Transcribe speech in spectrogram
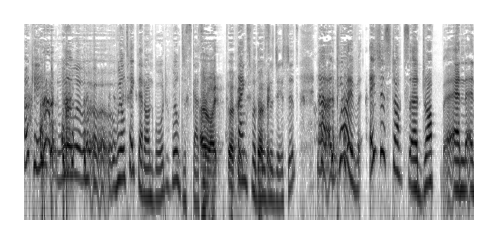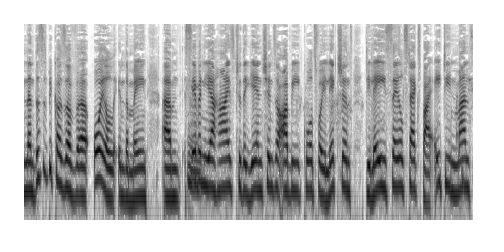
okay, we'll, we'll, we'll, take that on board. We'll discuss All it. right, perfect. Thanks for those perfect. suggestions. Now, uh, Clive, Asia stocks uh, drop, and and then this is because of uh, oil in the main. Um, Seven-year highs to the yen. Shinzo Abe calls for elections, delays sales tax by 18 months,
